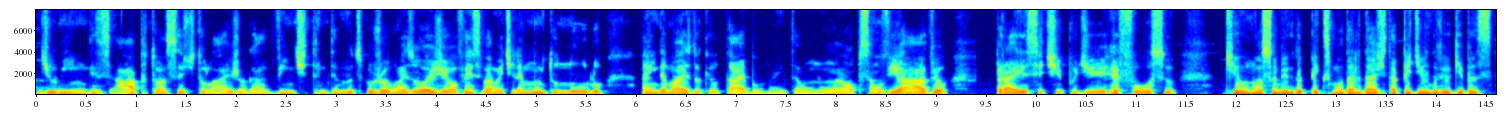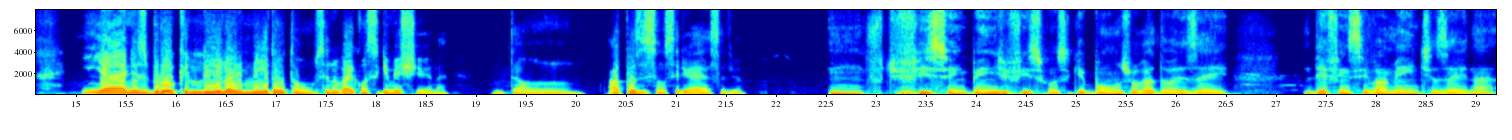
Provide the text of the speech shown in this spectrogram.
de wings apto a ser titular e jogar 20, 30 minutos por jogo, mas hoje ofensivamente ele é muito nulo, ainda mais do que o Tybalt, né? Então não é uma opção viável para esse tipo de reforço que o nosso amigo do Pix Modalidade está pedindo, viu, Gibas? Yannis, Brook, Lillard e Middleton, você não vai conseguir mexer, né? Então a posição seria essa, viu? Hum, difícil, hein? Bem difícil conseguir bons jogadores aí defensivamente aí na,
